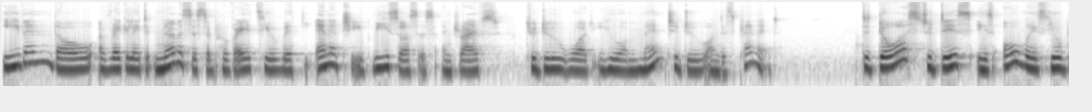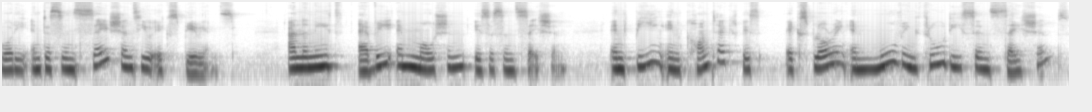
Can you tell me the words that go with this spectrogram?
Even though a regulated nervous system provides you with the energy, resources, and drives to do what you are meant to do on this planet, the doors to this is always your body and the sensations you experience. Underneath every emotion is a sensation and being in contact with exploring and moving through these sensations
